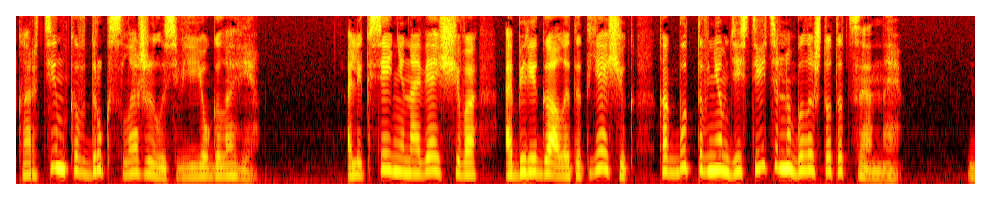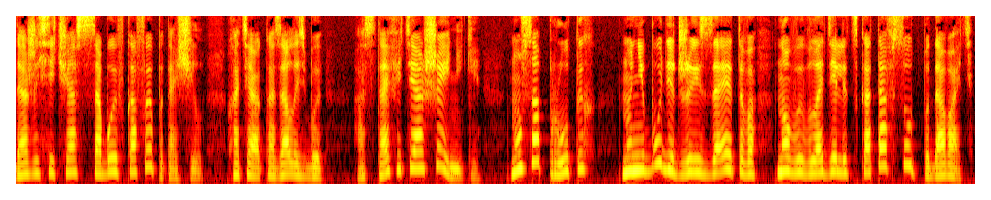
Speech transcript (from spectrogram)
Картинка вдруг сложилась в ее голове. Алексей ненавязчиво оберегал этот ящик, как будто в нем действительно было что-то ценное. Даже сейчас с собой в кафе потащил, хотя, казалось бы, оставь эти ошейники, ну, сопрут их, но не будет же из-за этого новый владелец кота в суд подавать.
